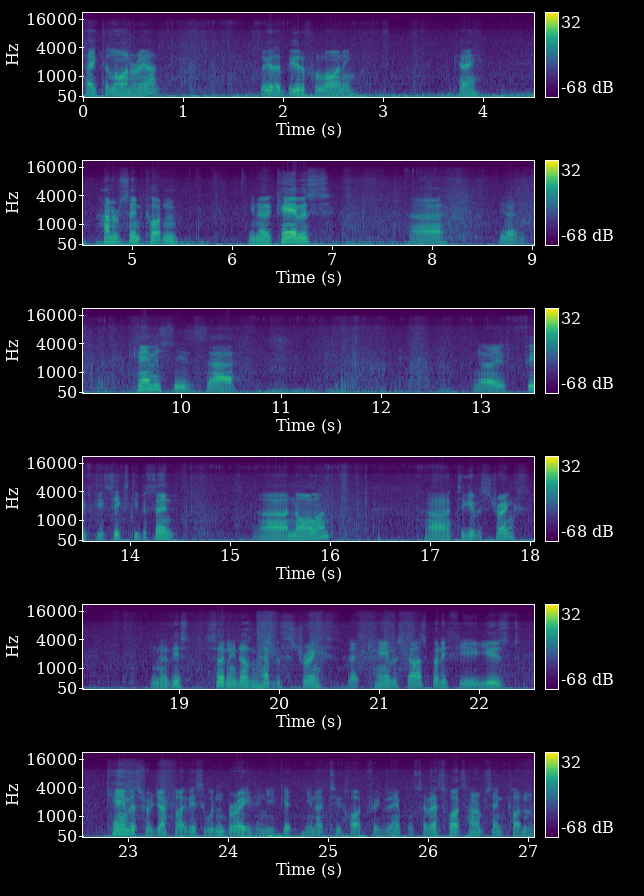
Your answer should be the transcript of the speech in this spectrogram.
take the liner out. Look at that beautiful lining okay? 100% cotton. You know canvas uh, you know canvas is uh, you know 50 60% uh, nylon uh, to give it strength. You know, this certainly doesn't have the strength that canvas does, but if you used canvas for a jacket like this, it wouldn't breathe and you'd get, you know, too hot, for example. So that's why it's 100% cotton.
